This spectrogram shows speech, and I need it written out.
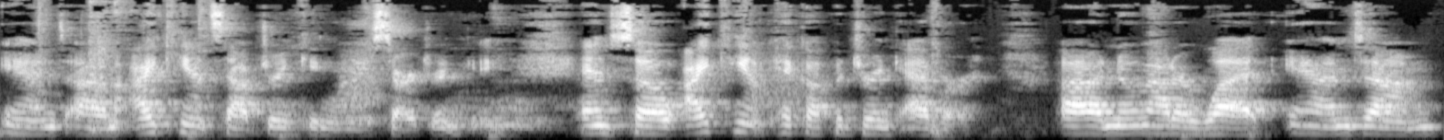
and um, I can't stop drinking when I start drinking, and so I can't pick up a drink ever uh, no matter what. And um,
